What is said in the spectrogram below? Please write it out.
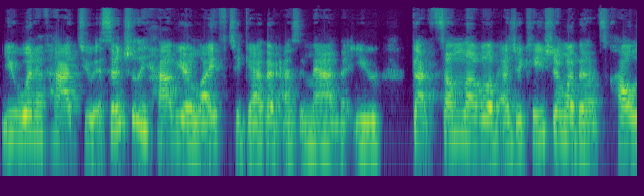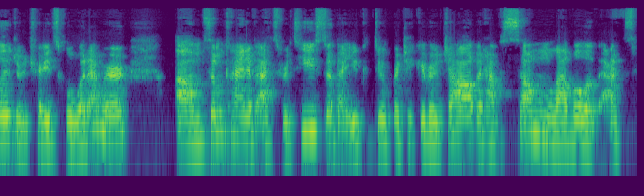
you would have had to essentially have your life together as a man, that you got some level of education, whether it's college or trade school, whatever, um, some kind of expertise so that you could do a particular job and have some level of, ex-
